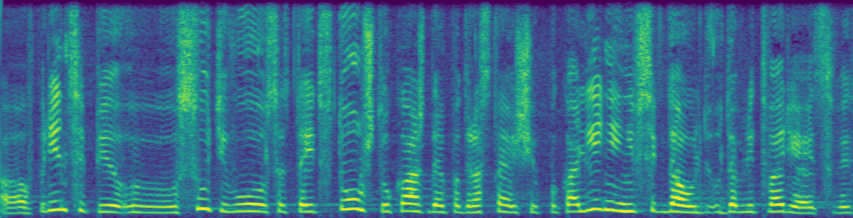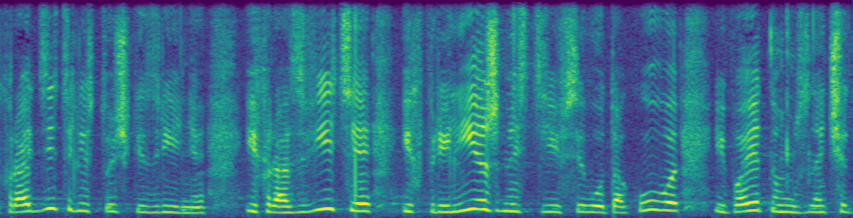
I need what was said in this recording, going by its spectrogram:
Э, в принципе, э, суть его состоит в том, что каждое подрастающее поколение не всегда удовлетворяет своих родителей с точки зрения их развития, их прилежности и всего такого, и поэтому, значит,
